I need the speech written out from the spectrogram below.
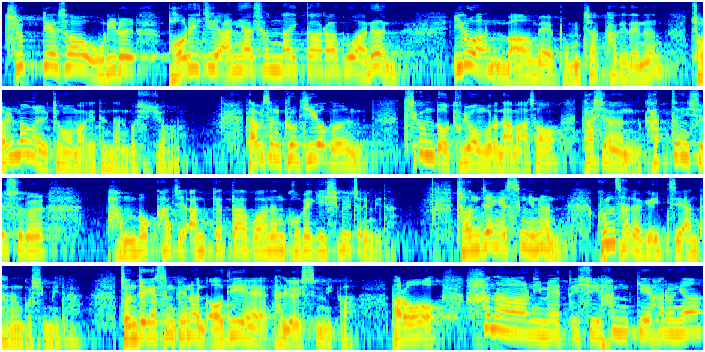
주께서 우리를 버리지 아니하셨나이까라고 하는 이러한 마음에 봉착하게 되는 절망을 경험하게 된다는 것이죠. 다윗은 그 기억은 지금도 두려움으로 남아서 다시는 같은 실수를 반복하지 않겠다고 하는 고백이 11절입니다. 전쟁의 승리는 군사력에 있지 않다는 것입니다. 전쟁의 승패는 어디에 달려 있습니까? 바로 하나님의 뜻이 함께 하느냐,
